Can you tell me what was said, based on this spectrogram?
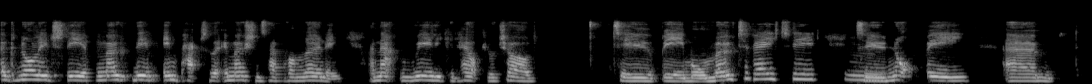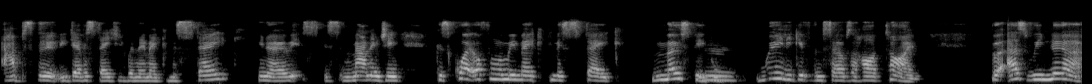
acknowledge the the impact that emotions have on learning and that really can help your child to be more motivated, mm. to not be um, absolutely devastated when they make a mistake. You know, it's, it's managing, because quite often when we make a mistake, most people mm. really give themselves a hard time. But as we know,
